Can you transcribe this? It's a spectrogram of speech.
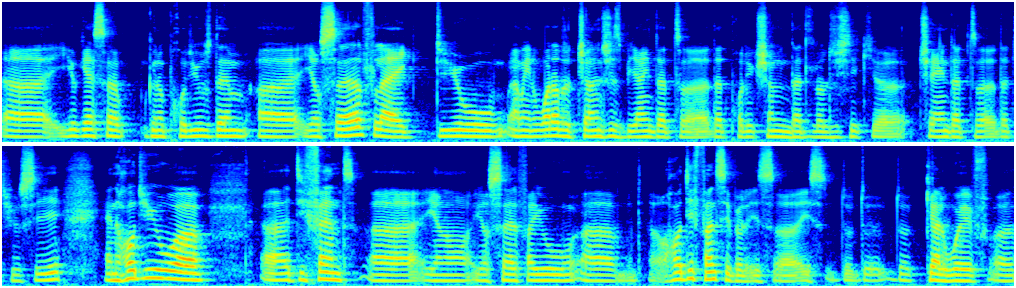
uh, you guys are gonna produce them uh, yourself. Like, do you? I mean, what are the challenges behind that uh, that production, that logistic uh, chain that that you see, and how do you? Uh, defend uh, you know yourself? Are you uh, how defensible is uh, is the the, the uh,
